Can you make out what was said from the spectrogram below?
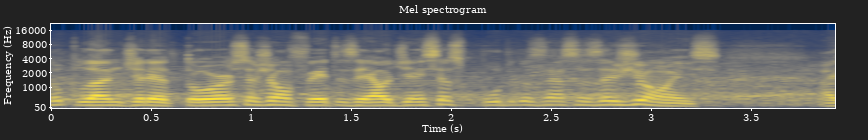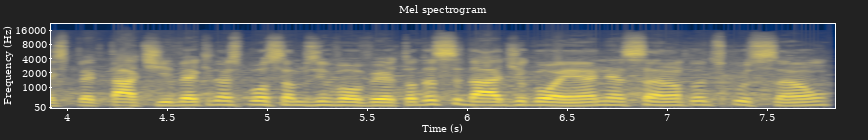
no plano diretor, sejam feitas aí audiências públicas nessas regiões. A expectativa é que nós possamos envolver toda a cidade de Goiânia nessa ampla discussão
